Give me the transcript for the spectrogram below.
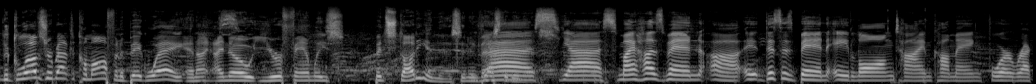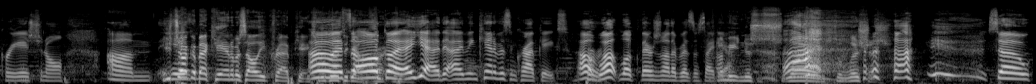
The gloves are about to come off in a big way, and I, I know your family's been studying this and invested in Yes, this. yes. My husband, uh, it, this has been a long time coming for recreational. Um, You his- talk about cannabis, I'll eat crab cakes. Oh, to it's all good. right. Yeah, I mean cannabis and crab cakes. Oh, Perfect. well, look, there's another business idea. I'm eating this slow, delicious. So,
